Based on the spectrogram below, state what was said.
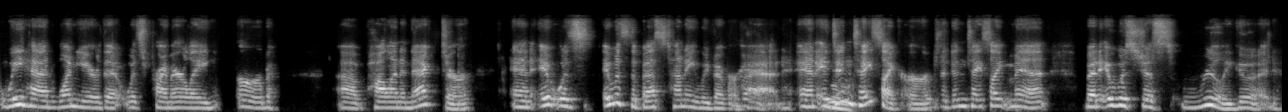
we had one year that was primarily herb, uh, pollen and nectar. And it was it was the best honey we've ever had. And it didn't taste like herbs. It didn't taste like mint, but it was just really good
